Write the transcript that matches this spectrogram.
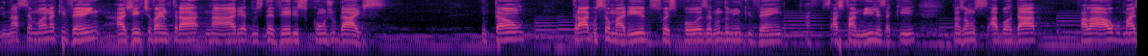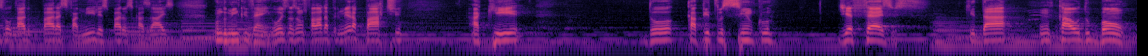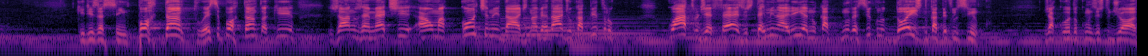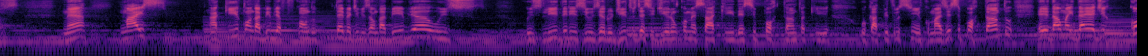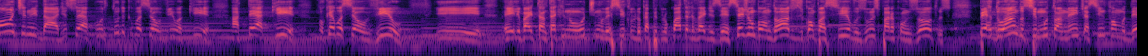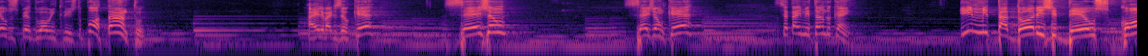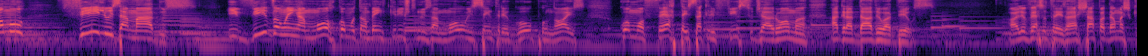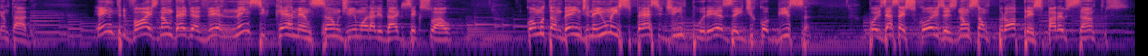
E na semana que vem a gente vai entrar na área dos deveres conjugais. Então, traga o seu marido, sua esposa, no domingo que vem, as famílias aqui. Nós vamos abordar, falar algo mais voltado para as famílias, para os casais, no domingo que vem. Hoje nós vamos falar da primeira parte aqui do capítulo 5 de Efésios, que dá um caldo bom, que diz assim: portanto, esse portanto aqui já nos remete a uma continuidade. Na verdade, o capítulo 4 de Efésios terminaria no, cap... no versículo 2 do capítulo 5, de acordo com os estudiosos, né? Mas aqui, quando a Bíblia, quando teve a divisão da Bíblia, os os líderes e os eruditos decidiram começar aqui desse portanto aqui o capítulo 5, mas esse portanto, ele dá uma ideia de continuidade. Isso é, por tudo que você ouviu aqui até aqui, porque você ouviu e ele vai tanto é que no último versículo do capítulo 4 ele vai dizer: "Sejam bondosos e compassivos uns para com os outros, perdoando-se mutuamente, assim como Deus os perdoou em Cristo". Portanto, aí ele vai dizer o quê? Sejam Sejam quê? Você está imitando quem? Imitadores de Deus como filhos amados. E vivam em amor como também Cristo nos amou e se entregou por nós como oferta e sacrifício de aroma agradável a Deus. Olha o verso 3, a chapa dá uma esquentada. Entre vós não deve haver nem sequer menção de imoralidade sexual como também de nenhuma espécie de impureza e de cobiça, pois essas coisas não são próprias para os santos.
